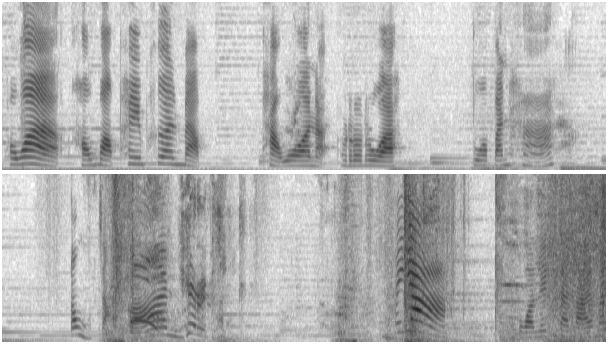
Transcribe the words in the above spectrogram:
เพราะว่าเขาบัฟให้เพื่อนแบบถาวรอะรัวๆ ตัวปัญหา ต้องจัดการ Heretic! ไอ้ยาตัวเล็กแต่ร้ายไม่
